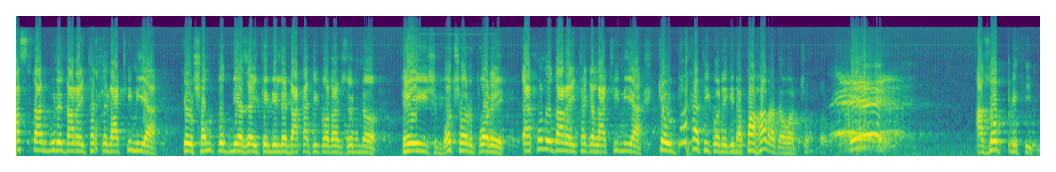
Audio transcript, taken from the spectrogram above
রাস্তার মুড়ে দাঁড়াই থাকতো লাঠি নিয়া কেউ সম্পদ নিয়ে যাইতে নিলে ডাকাতি করার জন্য। তেইশ বছর পরে এখনও দাঁড়াই থাকে, লাঠি নিয়া কেউ ডাকাতি করে কিনা পাহারা দেওয়ার জন্য। আজব পৃথিবী।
